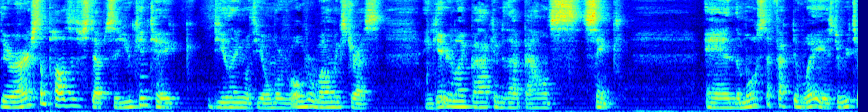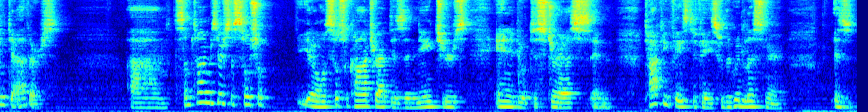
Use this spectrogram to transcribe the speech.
There are some positive steps that you can take dealing with your overwhelming stress and get your life back into that balanced sink. And the most effective way is to reach out to others. Um, sometimes there's a social, you know, social contract is in nature's antidote to stress, and talking face to face with a good listener is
